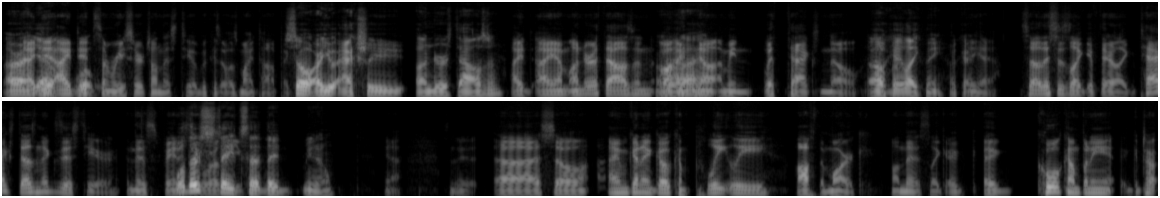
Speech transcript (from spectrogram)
All right, I yeah. did. I did Well, some research on this too because it was my topic. So, are you actually under a thousand? I I am under a thousand. Well, I, Alright. no, I mean with tax, no. Okay, like me. Okay. yeah. So this is like if they're like tax doesn't exist here in this fantasy well, there's world that you states that they, you know, Yeah. Uh, so I'm gonna go completely off the mark on this. Like a a cool company, guitar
